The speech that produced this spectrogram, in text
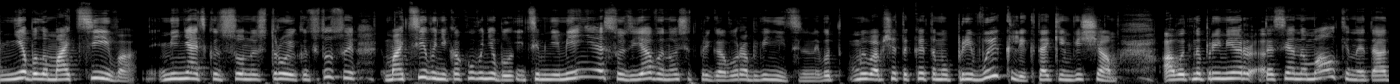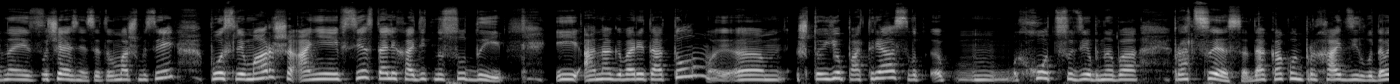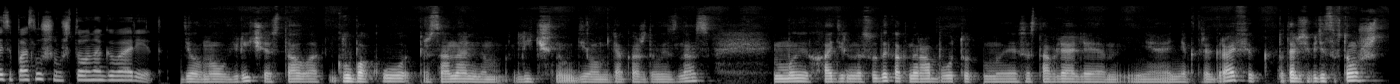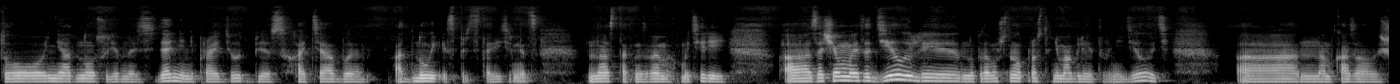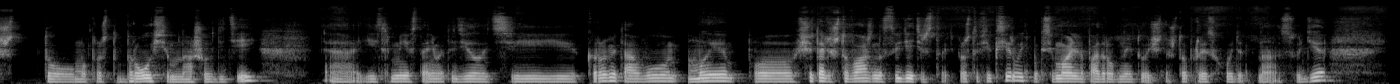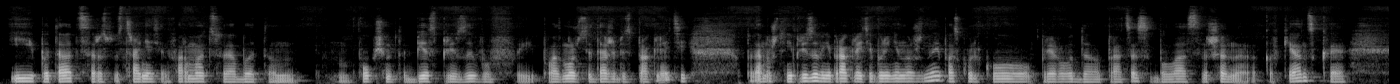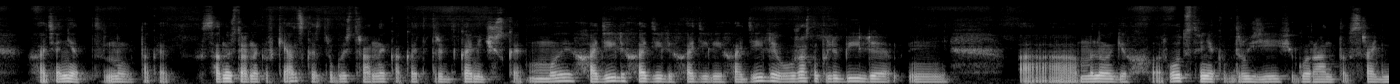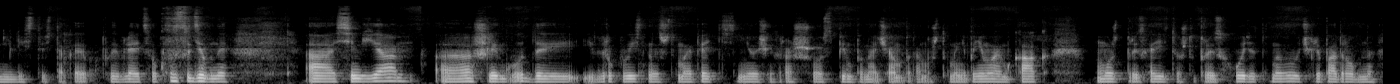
не было мотива менять конституционный строй и конституцию, мотива никакого не было. И тем не менее судья выносит приговор обвинительный. Вот мы вообще-то к этому привыкли, к таким вещам. А вот, например, Татьяна Малкина, это одна из участниц этого марша матерей, после марша они все стали ходить на суды. И она говорит о том, эм, что ее потряс вот э, ход судебного процесса, да, как он проходил. Вот давайте послушаем, что она говорит. Дело нового величия стало глубоко персональным, личным делом для каждого из нас. Мы ходили на суды как на работу, мы составляли некоторый график, пытались убедиться в том, что ни одно судебное заседание не пройдет без хотя бы одной из представительниц нас, так называемых матерей. А зачем мы это делали? Ну, потому что мы просто не могли этого не делать. А нам казалось, что мы просто бросим наших детей – Э, если мы не станем это делать. И кроме того, мы считали, что важно свидетельствовать, просто фиксировать максимально подробно и точно, что происходит на суде, и пытаться распространять информацию об этом, в общем-то, без призывов и, по возможности, даже без проклятий, потому что ни призывы, ни проклятия были не нужны, поскольку природа процесса была совершенно кавкианская, хотя нет, ну, такая с одной стороны кавкианская, с другой стороны какая-то трагикомическая. Мы ходили, ходили, ходили и ходили, ужасно полюбили а, многих родственников, друзей, фигурантов, сроднились. То есть такая появляется околосудебная а, семья. А, шли годы, и вдруг выяснилось, что мы опять не очень хорошо спим по ночам, потому что мы не понимаем, как может происходить то, что происходит. Мы выучили подробно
